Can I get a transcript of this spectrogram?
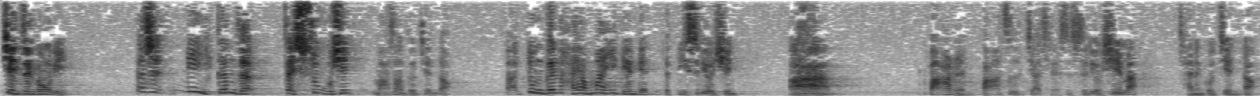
见真空理。但是立根者在十五心马上得见到，啊，顿根还要慢一点点的第十六心，啊，八忍八字加起来是十六心嘛，才能够见到，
